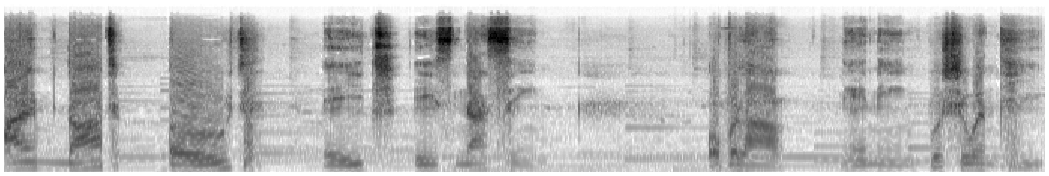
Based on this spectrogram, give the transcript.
I'm not old, age is nothing. 我不老，年龄不是问题。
